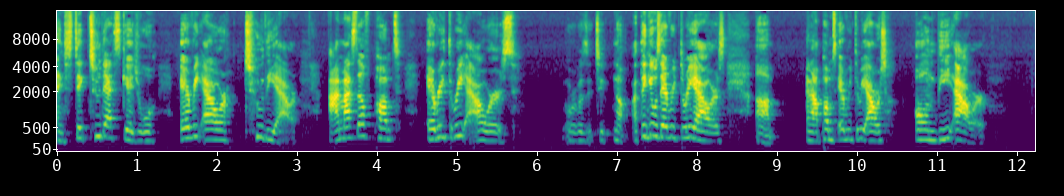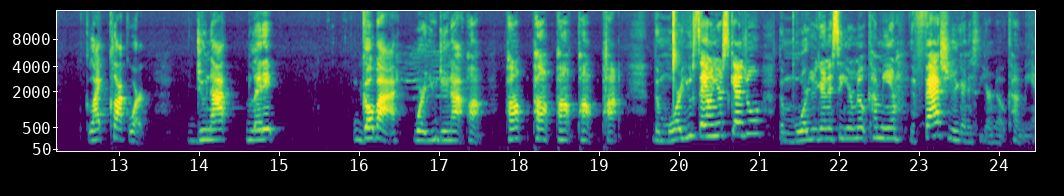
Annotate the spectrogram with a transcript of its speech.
and stick to that schedule every hour to the hour. I myself pumped every three hours, or was it two? No, I think it was every three hours. Um, and I pumped every three hours on the hour, like clockwork. Do not let it go by where you do not pump. Pump, pump, pump, pump, pump. The more you stay on your schedule, the more you're gonna see your milk come in, the faster you're gonna see your milk come in.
